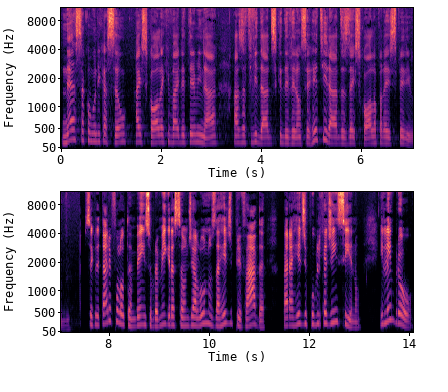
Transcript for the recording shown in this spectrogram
nessa comunicação a escola é que vai determinar as atividades que deverão ser retiradas da escola para esse período. O secretário falou também sobre a migração de alunos da rede privada para a rede pública de ensino e lembrou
